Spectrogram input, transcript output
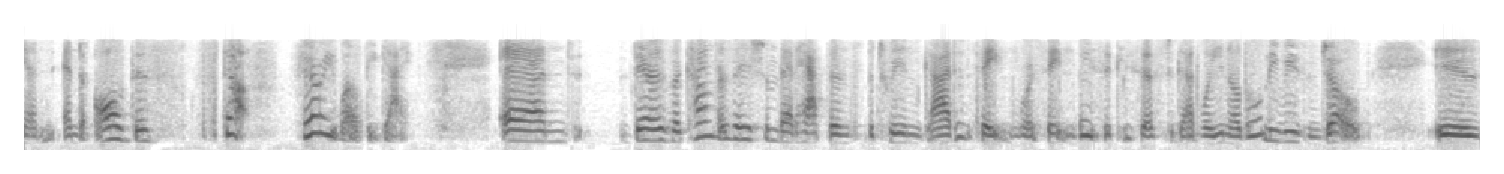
and and all this stuff. Very wealthy guy. And there's a conversation that happens between God and Satan where Satan basically says to God, "Well, you know, the only reason Job is,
